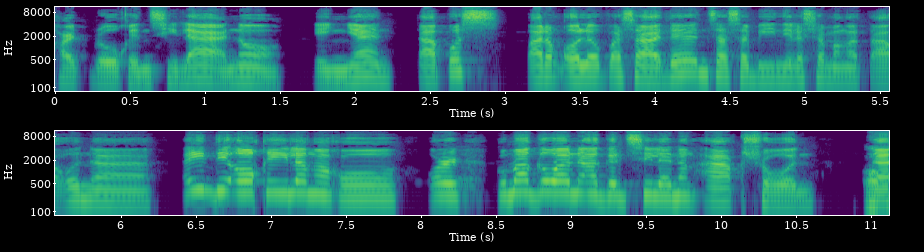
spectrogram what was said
heartbroken sila, no? Ganyan. Tapos parang all of a sudden sasabihin nila sa mga tao na ay hindi okay lang ako or gumagawa na agad sila ng action Oo. na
